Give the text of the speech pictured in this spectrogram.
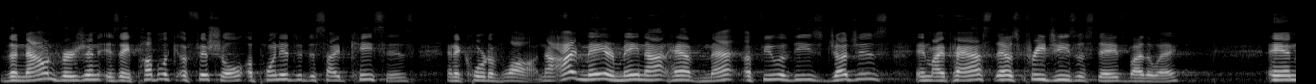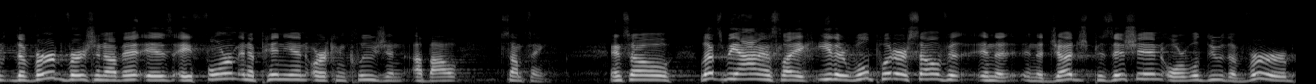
The noun version is a public official appointed to decide cases in a court of law. Now, I may or may not have met a few of these judges in my past. That was pre Jesus days, by the way. And the verb version of it is a form an opinion or a conclusion about something. And so let's be honest, like either we'll put ourselves in the, in the judge position or we'll do the verb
